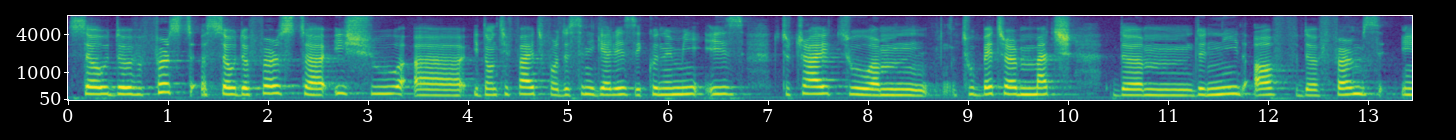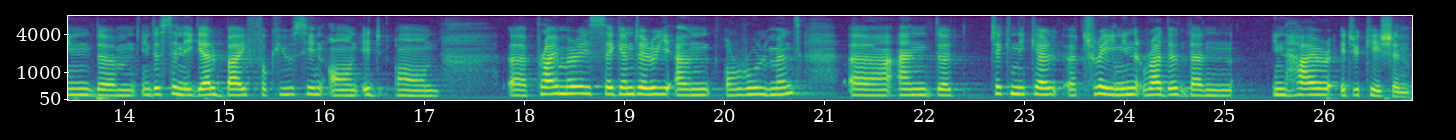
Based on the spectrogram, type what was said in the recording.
So the first, so the first uh, issue uh, identified for the Senegalese economy is to try to, um, to better match the, um, the need of the firms in the, um, in the Senegal by focusing on, on uh, primary, secondary, and enrollment uh, and technical uh, training rather than in higher education.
